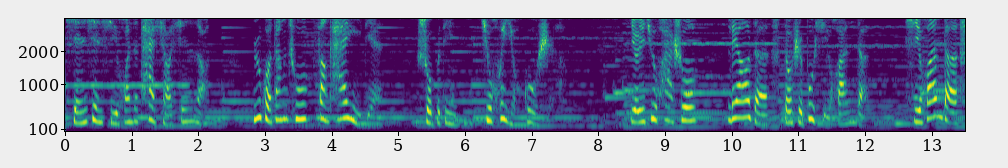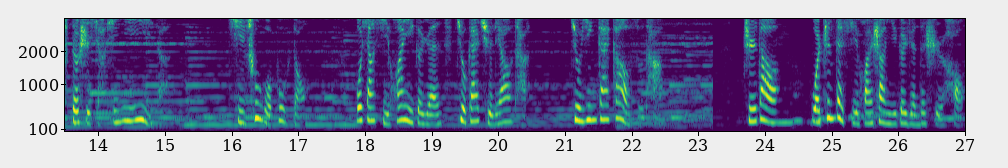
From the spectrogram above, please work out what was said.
贤贤喜欢的太小心了。如果当初放开一点，说不定就会有故事了。有一句话说：“撩的都是不喜欢的，喜欢的都是小心翼翼的。”起初我不懂，我想喜欢一个人就该去撩他，就应该告诉他。直到我真的喜欢上一个人的时候，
